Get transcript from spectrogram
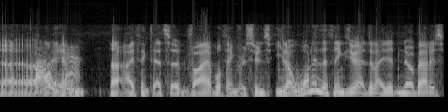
oh, I haven't. I think that's a viable thing for students. You know, one of the things you had that I didn't know about is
